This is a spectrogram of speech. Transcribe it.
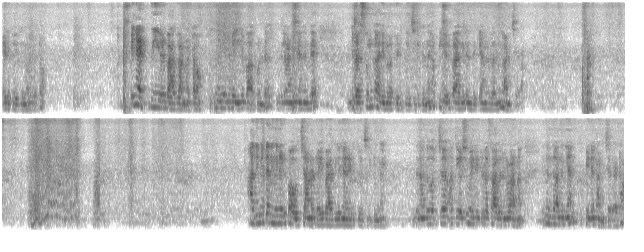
എടുത്തു വെക്കുന്നുള്ളൂ കേട്ടോ പിന്നെ ഈ ഒരു ബാഗാണ് കേട്ടോ. ഇങ്ങനെ ഒരു വലിയ ബാഗുണ്ട് ഇതിലാണ് ഞാൻ എന്റെ ഡ്രസ്സും കാര്യങ്ങളൊക്കെ എടുത്തു വെച്ചിരിക്കുന്നത്. അപ്പോൾ ഈ ഒരു ബാഗിൽ എന്തൊക്കെയാണുള്ളതെന്ന് കാണിച്ചു തരാം. ആദ്യമേ തന്നെ ഇങ്ങനെ ഒരു പൗച്ചാണ് കേട്ടോ ഈ ബാഗിൽ ഞാൻ എടുത്തു വെച്ചിരിക്കുന്നത്. ഇതിനകത്ത് കുറച്ച് അത്യാവശ്യം വേണ്ടിയിട്ടുള്ള സാധനങ്ങളാണ്. ഇതെന്താണെന്ന് ഞാൻ പിന്നെ കാണിച്ചു തരാം കേട്ടോ.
